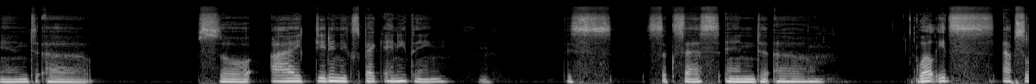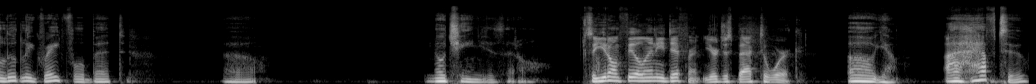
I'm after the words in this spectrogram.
and uh, so I didn't expect anything. This success, and um well, it's absolutely grateful, but uh, no changes at all. So you don't feel any different. You're just back to work. Oh yeah, I have to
